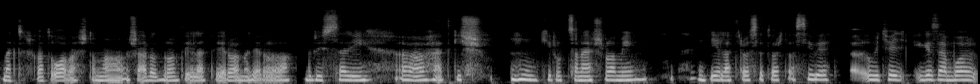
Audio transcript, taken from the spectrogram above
meg tök sokat olvastam a Charlotte Bront életéről, meg erről a brüsszeli hát kis kiruccanásról, ami egy életre összetörte a szívét. Úgyhogy igazából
